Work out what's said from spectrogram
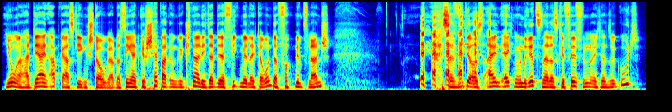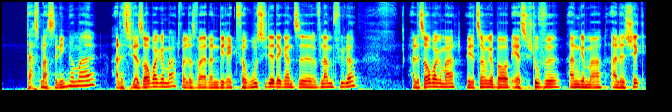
Junge, hat der einen Abgas gegen Stau gehabt. Das Ding hat gescheppert und geknallt. Ich dachte, der fliegt mir gleich da runter von dem Flansch. Das war wieder aus allen Ecken und Ritzen hat das gepfiffen. Und ich dann so, gut, das machst du nicht nochmal. Alles wieder sauber gemacht, weil das war ja dann direkt verrußt wieder der ganze Flammenfühler. Alles sauber gemacht, wieder zusammengebaut, erste Stufe angemacht, alles schick.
